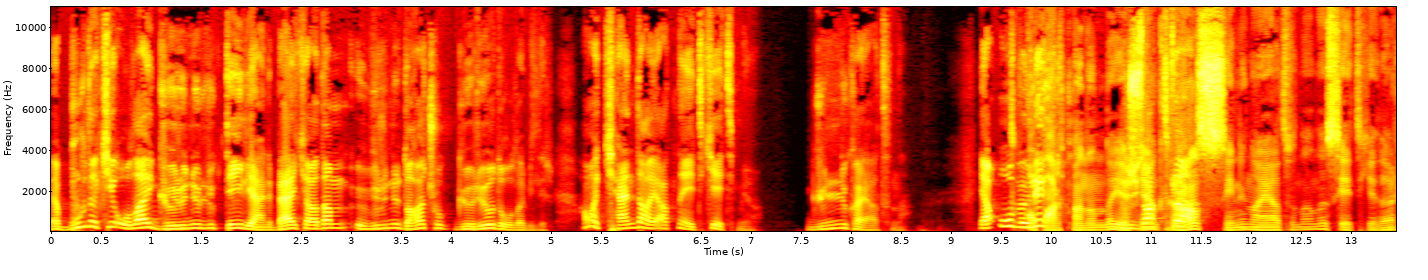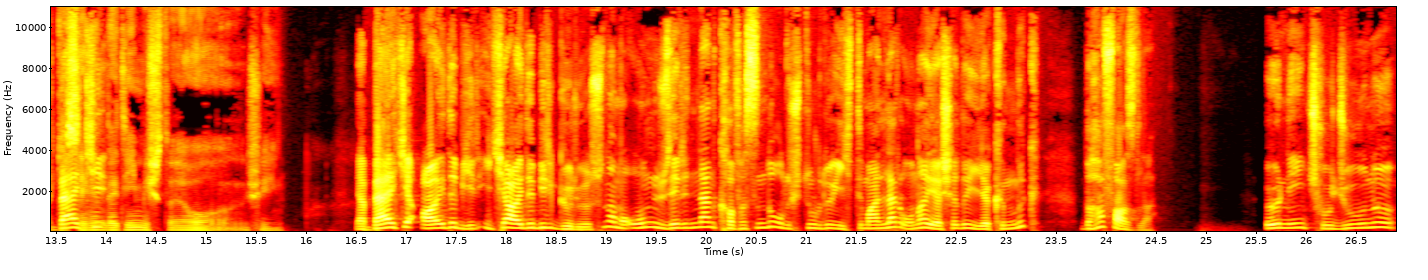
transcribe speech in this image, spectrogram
Ya buradaki olay görünürlük değil yani. Belki adam öbürünü daha çok görüyor da olabilir. Ama kendi hayatına etki etmiyor. Günlük hayatına. Ya o böyle Apartmanında yaşayan uzakta- trans senin hayatına nasıl etki eder ki? Belki- Senin dediğim işte o şeyin. ya belki ayda bir, iki ayda bir görüyorsun ama onun üzerinden kafasında oluşturduğu ihtimaller ona yaşadığı yakınlık daha fazla. Örneğin çocuğunu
